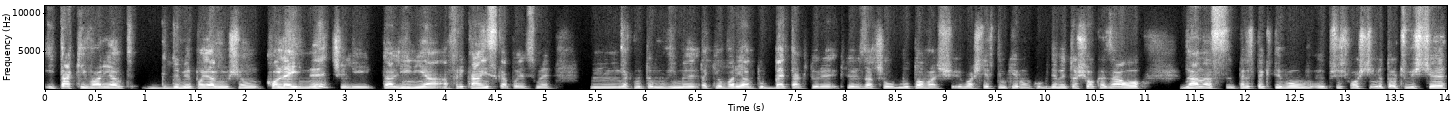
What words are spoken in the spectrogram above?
I taki wariant, gdyby pojawił się kolejny, czyli ta linia afrykańska, powiedzmy, mm, jak my to mówimy, takiego wariantu beta, który, który zaczął mutować właśnie w tym kierunku. Gdyby to się okazało dla nas perspektywą y, przyszłości, no to oczywiście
